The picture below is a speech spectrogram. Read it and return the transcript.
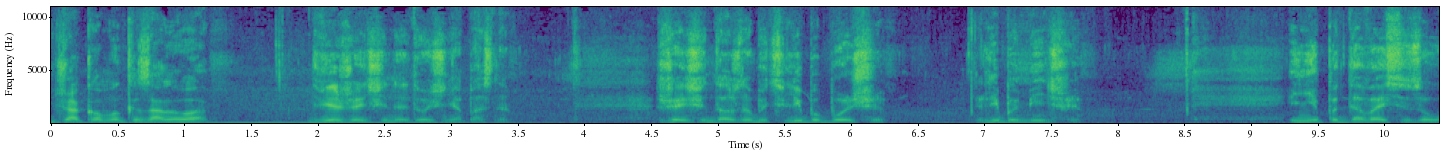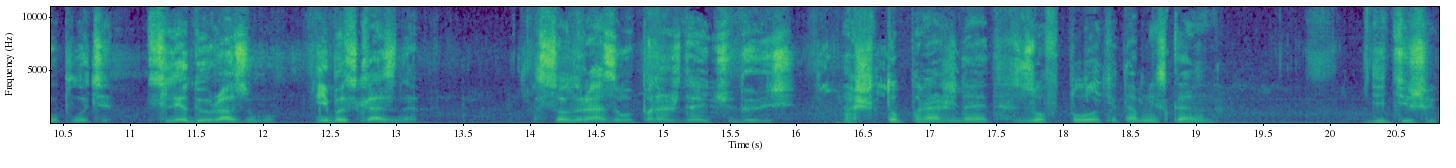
Джакомо Казанова, две женщины – это очень опасно. Женщин должно быть либо больше, либо меньше. И не поддавайся зову плоти. Следуй разуму, ибо сказано, сон разума порождает чудовище. А что порождает? Зов плоти там не сказано. Детишек.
